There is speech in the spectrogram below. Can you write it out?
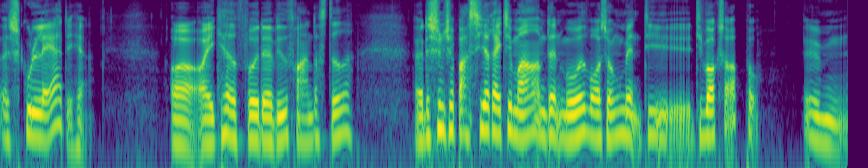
øh, skulle lære det her, og, og ikke havde fået det at vide fra andre steder. Øh, det synes jeg bare siger rigtig meget om den måde, vores unge mænd, de, de vokser op på. Øhm,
